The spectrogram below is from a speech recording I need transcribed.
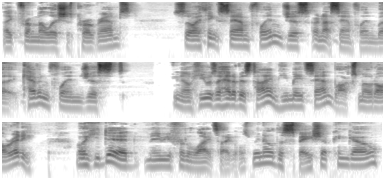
like from malicious programs. So I think Sam Flynn just, or not Sam Flynn, but Kevin Flynn just, you know, he was ahead of his time. He made sandbox mode already. well, he did maybe for the light cycles. We know the spaceship can go,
